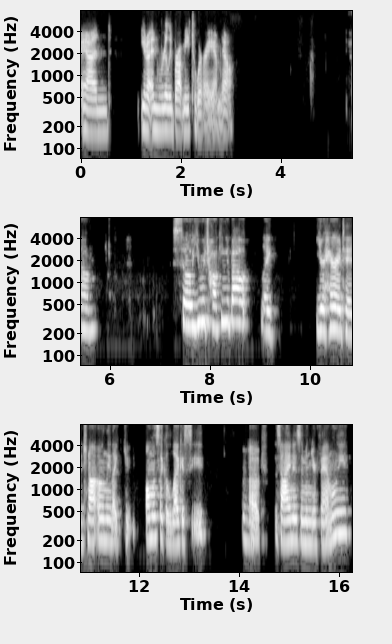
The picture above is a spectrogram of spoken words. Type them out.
and you know and really brought me to where i am now um so you were talking about like your heritage not only like you almost like a legacy mm-hmm. of zionism in your family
